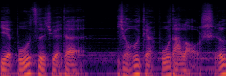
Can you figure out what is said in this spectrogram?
也不自觉的有点不大老实了。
